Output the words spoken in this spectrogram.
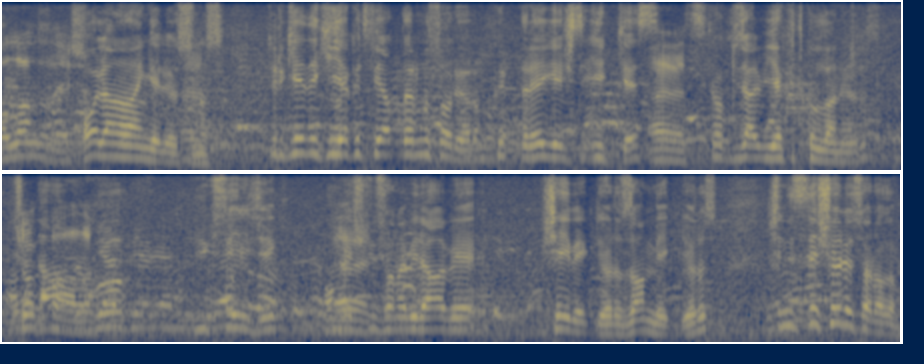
Hollanda'da yaşıyorum. Hollanda'dan geliyorsunuz. Türkiye'deki yakıt fiyatlarını soruyorum. 40 liraya geçti ilk kez. Evet. Çok güzel bir yakıt kullanıyoruz. Çok Daha da pahalı. bu yükselecek. 15 Evet. gün sonra bir daha bir şey bekliyoruz, zam bekliyoruz. Şimdi size şöyle soralım.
